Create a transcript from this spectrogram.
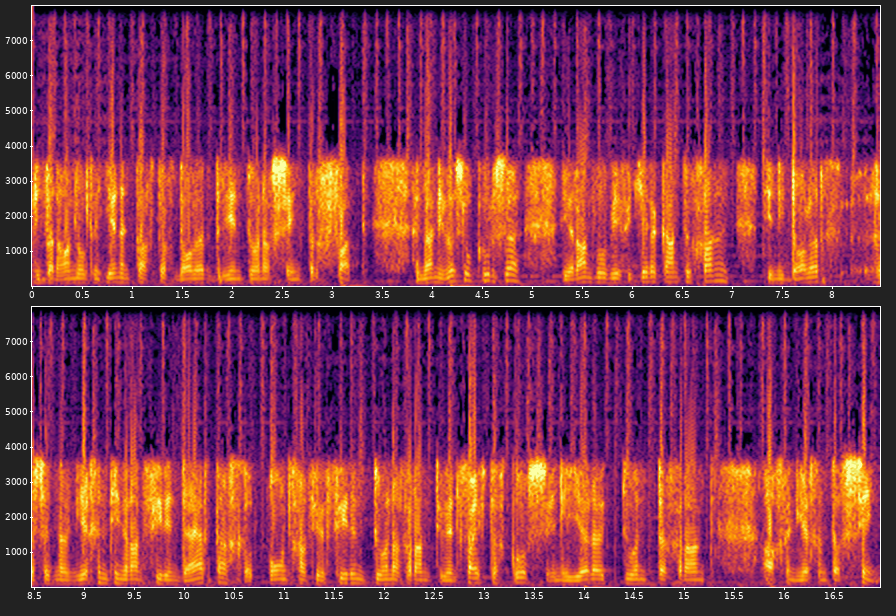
en verhandel teen 81 dollar 23 sent per vat. En dan die wisselkoerse, die rand wil weer verkeerde kant toe gaan. Teen die dollar is dit nou R19.34, 'n pond gaan vir R24.52 kos en 'n euro R20.98.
